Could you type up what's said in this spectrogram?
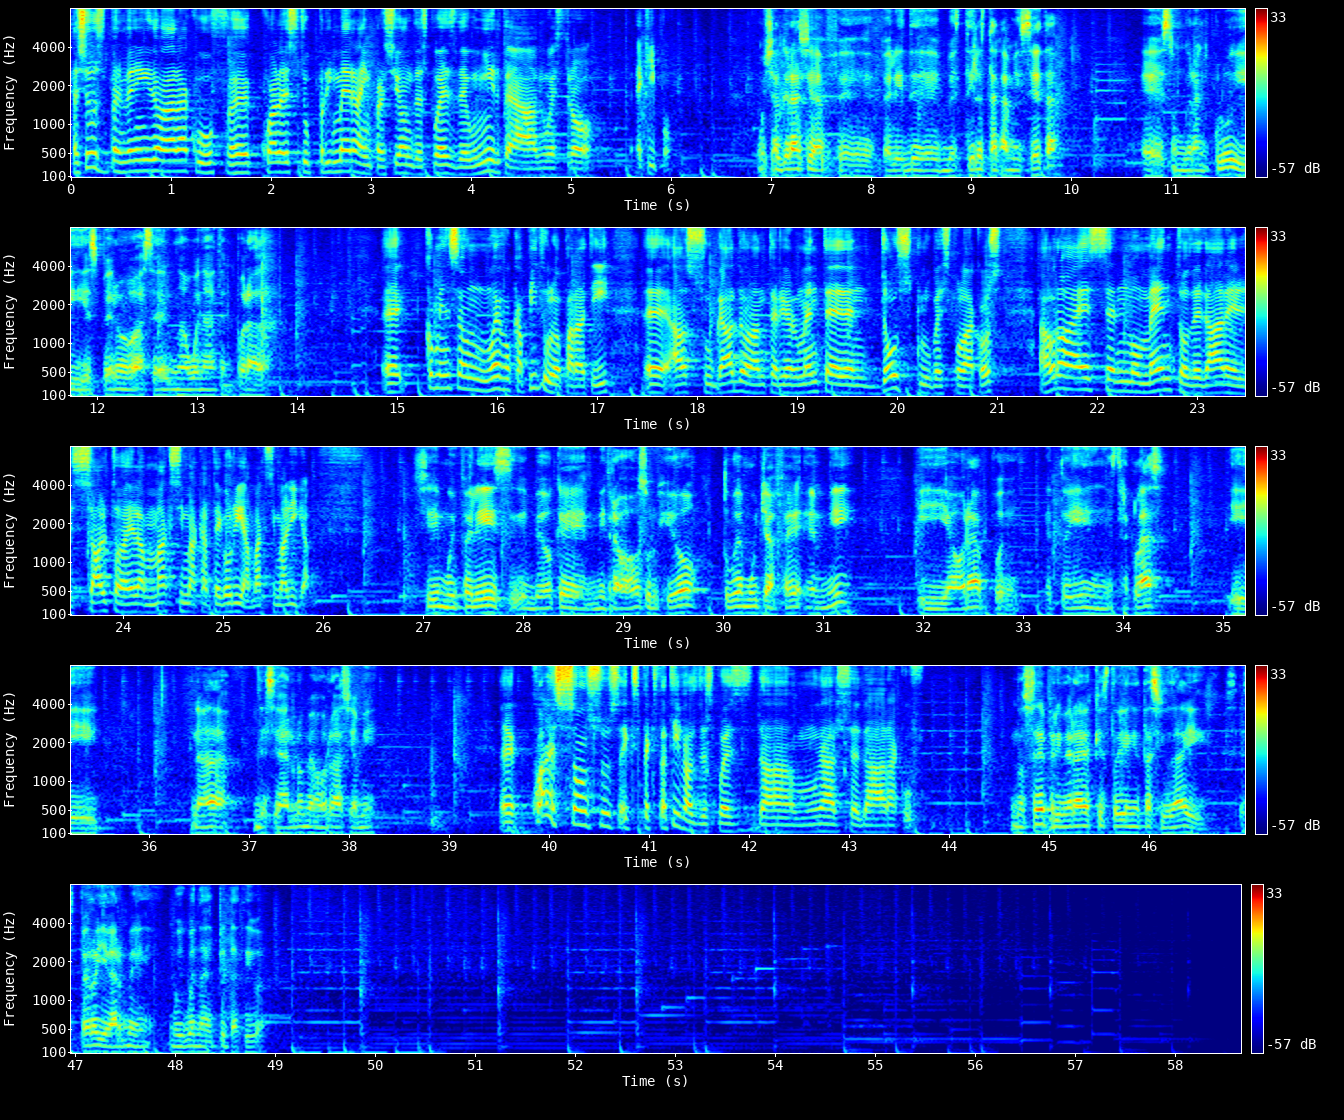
Jesús, bienvenido a Aracuf. Eh, ¿Cuál es tu primera impresión después de unirte a nuestro equipo? Muchas gracias, fe- feliz de vestir esta camiseta. Es un gran club y espero hacer una buena temporada. Eh, comienza un nuevo capítulo para ti. Eh, has jugado anteriormente en dos clubes polacos. Ahora es el momento de dar el salto a la máxima categoría, máxima liga. Sí, muy feliz. Veo que mi trabajo surgió, tuve mucha fe en mí y ahora pues estoy en esta clase y nada, desear lo mejor hacia mí. Eh, ¿Cuáles son sus expectativas después de mudarse de Aracuf? No sé, primera vez que estoy en esta ciudad y espero llegarme muy buenas expectativas.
